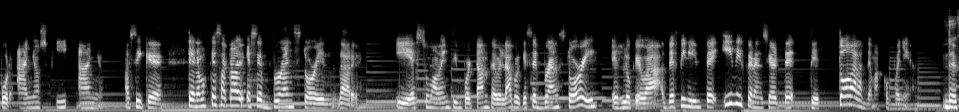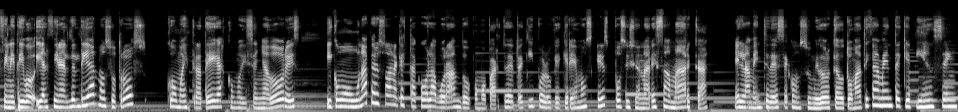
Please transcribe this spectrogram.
por años y años. Así que tenemos que sacar ese brand story, Dare y es sumamente importante, ¿verdad? Porque ese brand story es lo que va a definirte y diferenciarte de todas las demás compañías. Definitivo. Y al final del día, nosotros como estrategas, como diseñadores y como una persona que está colaborando como parte de tu equipo, lo que queremos es posicionar esa marca en la mente de ese consumidor, que automáticamente que piensen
